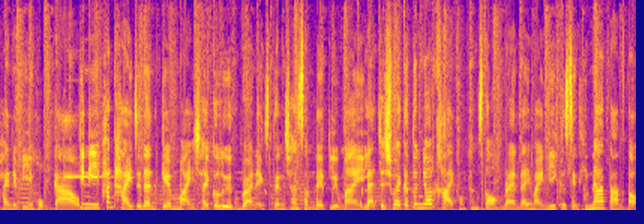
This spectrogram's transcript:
ภายในปี 69 ทีนี้พันธ์ไทยจะเดินเกมใหม่ใช้กลยุทธ์แบรนด์ extension สำเร็จหรือไม่ และจะช่วยกระตุ้นยอดขายของทั้งสองแบรนด์ได้ไหมนี่คือสิ่งที่น่าตามต่อ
